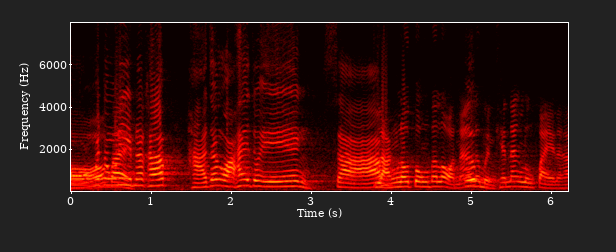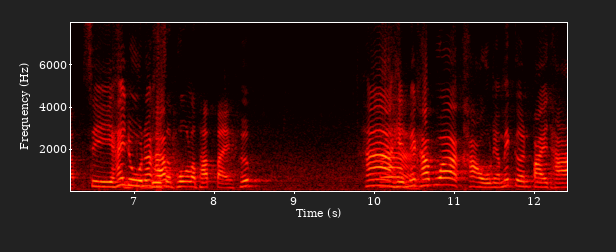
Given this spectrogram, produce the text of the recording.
องสองไม่ต้องไปรีบนะครับ หาจังหวะให้ตัวเองสามหลังเราตรงตลอดนะอึ๊บเราเหมือนแค่นั่งลงไปนะครับสี่ให้ดูนะครับดูสะโพกเราพับไปฮึบห้าห้าเห็นไหมครับว่าเข่าเนี่ยไม่เกินปลายเท้า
